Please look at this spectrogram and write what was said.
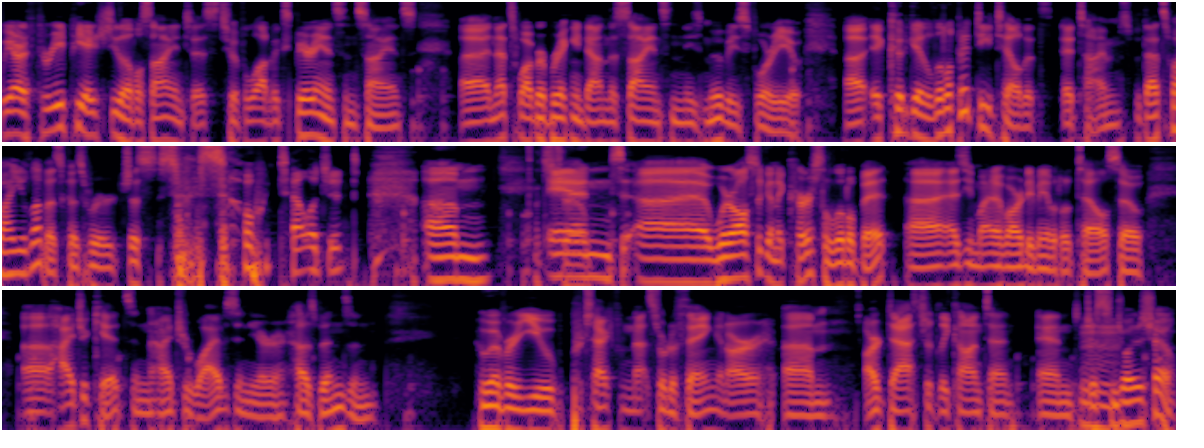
We are three PhD level scientists who have a lot of experience in science, uh, and that's why we're breaking down the science in these movies for you. Uh, it could get a little bit detailed at, at times, but that's why you love us because we're just so, so intelligent. Um, That's true. and uh, we're also going to curse a little bit, uh, as you might have already been able to tell. So uh, hide your kids and hide your wives and your husbands and whoever you protect from that sort of thing and our um, our dastardly content, and just Mhm. enjoy the show.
